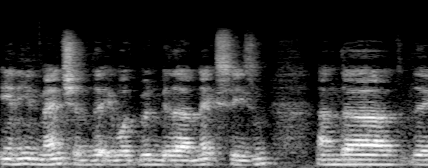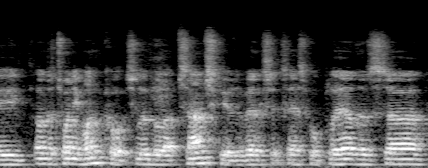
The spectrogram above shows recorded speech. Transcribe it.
Ian, Ian mentioned that he would, wouldn't be there next season. And uh, the under 21 coach, Lubo Samsky, is a very successful player. There's uh,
